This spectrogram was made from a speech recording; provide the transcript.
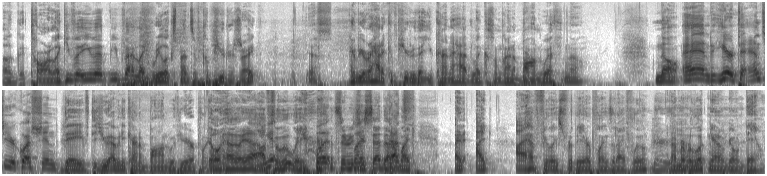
a guitar? Like you've you've, you've had like real expensive computers, right? yes. Have you ever had a computer that you kind of had like some kind of bond with? No. No. And here to answer your question, Dave, did you have any kind of bond with your airplane? Oh hell yeah, absolutely. but- as soon as you said that, I'm like, and I I have feelings for the airplanes that I flew, There and you I remember go. looking at them going, damn.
